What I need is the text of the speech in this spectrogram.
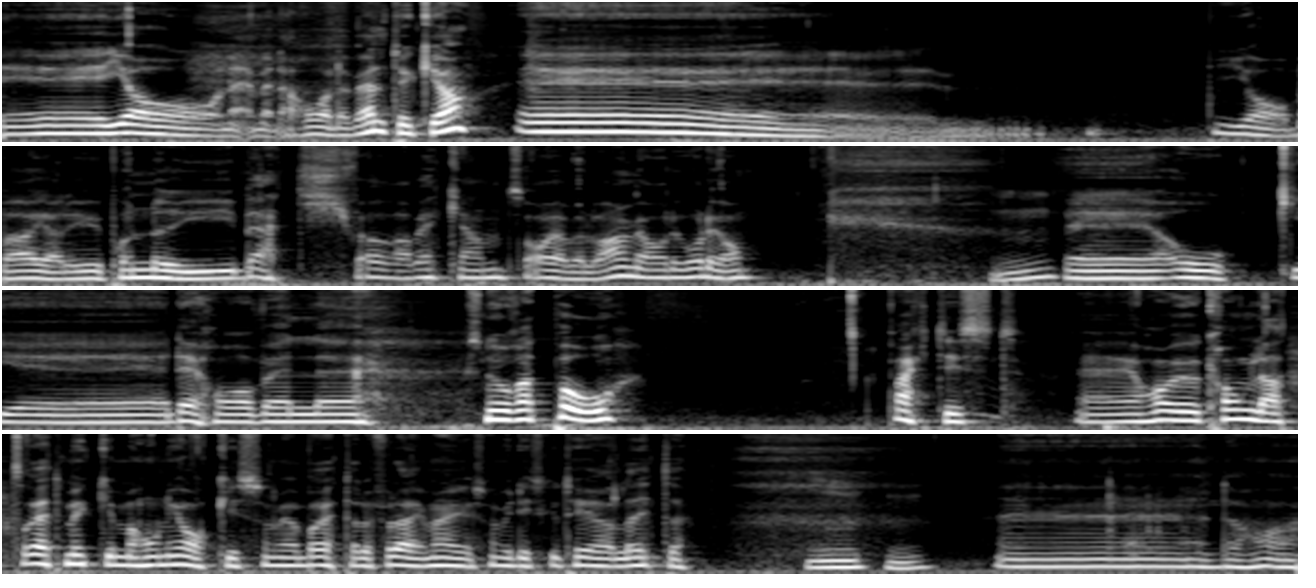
Eh, ja, nej men det har det väl tycker jag. Eh, jag började ju på en ny batch förra veckan sa jag väl va? Ja, det gjorde jag. Mm. Eh, och eh, det har väl eh, snurrat på. Faktiskt. Eh, jag har ju krånglat rätt mycket med Honiakis som jag berättade för dig med som vi diskuterade lite. Mm. Mm. Eh, det har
